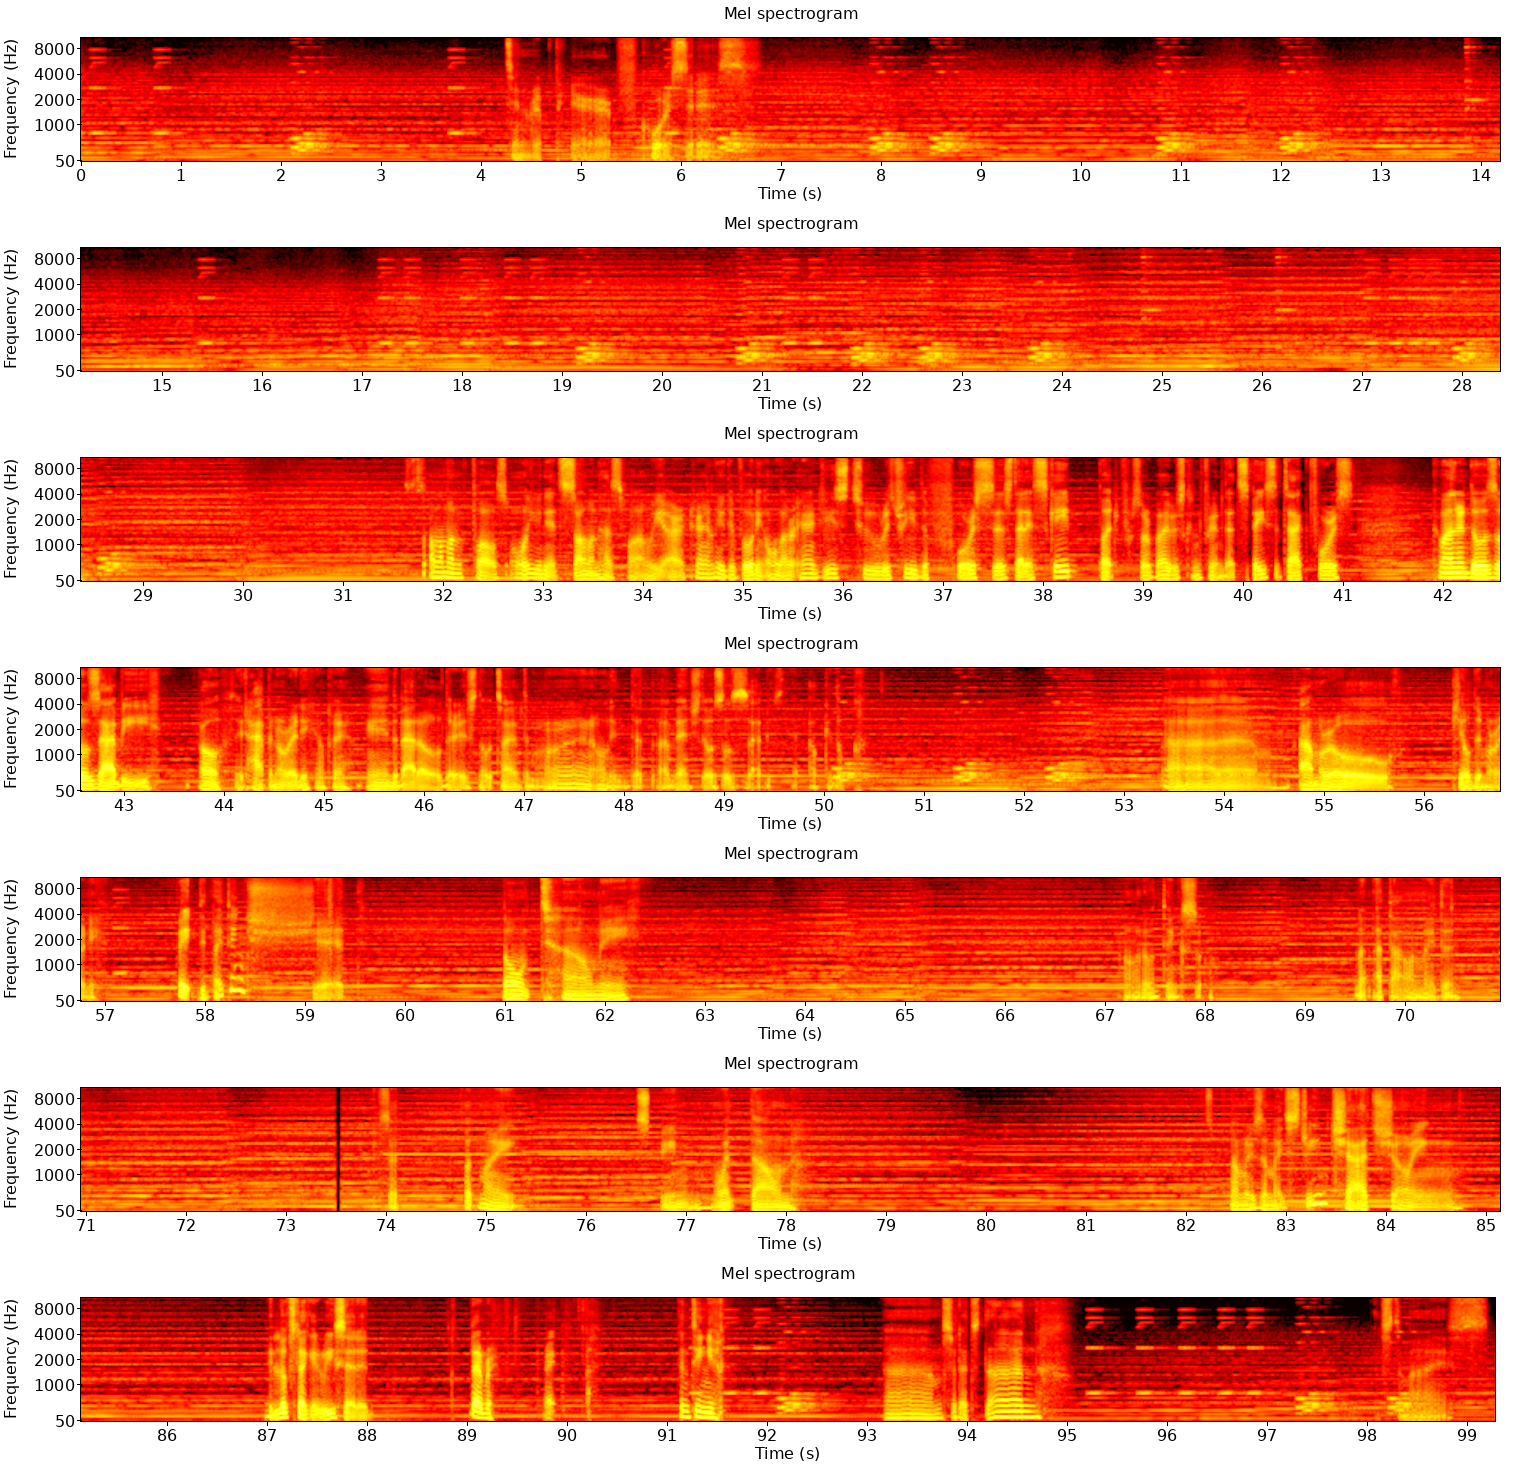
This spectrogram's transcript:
In repair. Of course it is. Solomon Falls. All units, Solomon has fallen. We are currently devoting all our energies to retrieve the forces that escaped, but survivors confirm that space attack force Commander Dozle Zabi. Oh, it happened already. Okay. In the battle, there is no time to mourn. Only the avenge Dozle Zabi. Okay, look. Uh, Amuro killed him already. Wait, did my thing? Shit. Don't tell me. Oh, I don't think so. Not, not that one, my dude. Because I thought my stream went down. For some reason, my stream chat showing. It looks like it reset it. Whatever. Continue. Um, so that's done. Customize.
